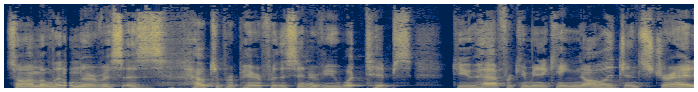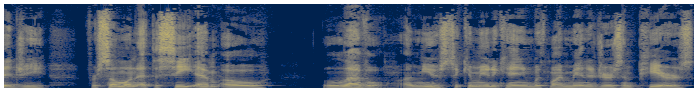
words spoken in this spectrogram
So I'm a little nervous as how to prepare for this interview. What tips do you have for communicating knowledge and strategy for someone at the CMO level? I'm used to communicating with my managers and peers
